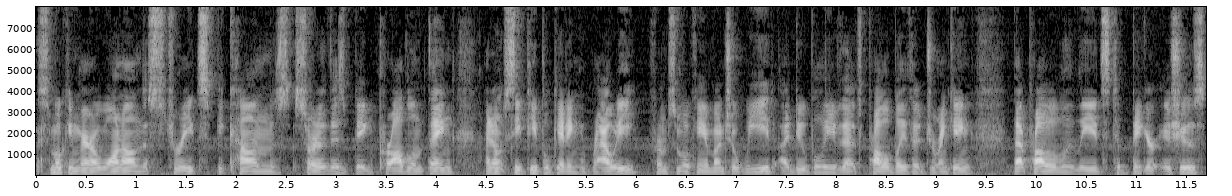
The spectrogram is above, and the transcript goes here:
smoking marijuana on the streets becomes sort of this big problem thing. I don't see people getting rowdy from smoking a bunch of weed. I do believe that it's probably the drinking that probably leads to bigger issues.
